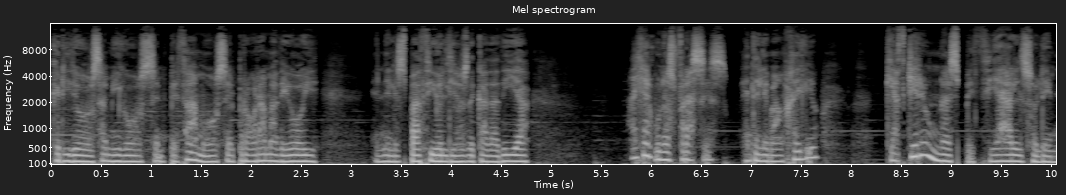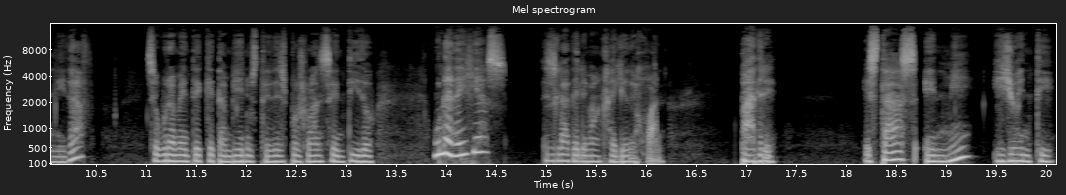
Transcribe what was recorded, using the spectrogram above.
Queridos amigos, empezamos el programa de hoy en el espacio El Dios de cada día. Hay algunas frases en el Evangelio que adquieren una especial solemnidad seguramente que también ustedes pues lo han sentido. Una de ellas es la del Evangelio de Juan. Padre, estás en mí y yo en ti,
